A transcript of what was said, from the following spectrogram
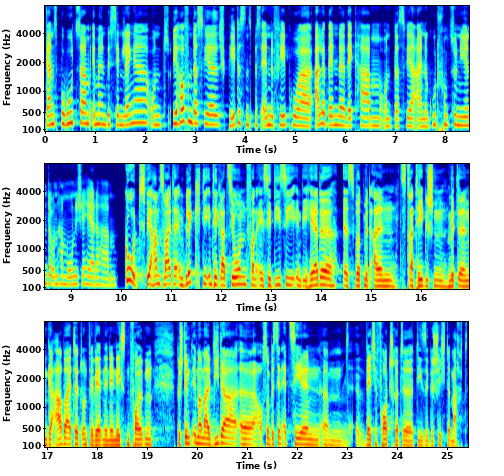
ganz behutsam, immer ein bisschen länger und wir hoffen, dass wir spätestens bis Ende Februar alle Bänder weg haben und dass wir eine gut funktionierende und harmonische Herde haben. Gut, wir haben es weiter im Blick, die Integration von ACDC in die Herde. Es wird mit allen strategischen Mitteln gearbeitet und wir werden in den nächsten Folgen bestimmt immer mal wieder äh, auch so ein bisschen erzählen, ähm, welche Fortschritte diese Geschichte macht.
